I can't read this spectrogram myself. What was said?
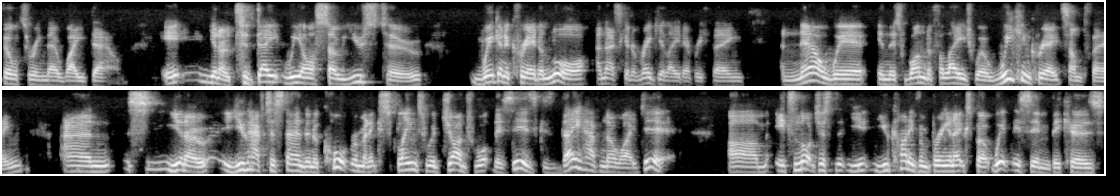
filtering their way down? It, you know, to date, we are so used to we're going to create a law and that's going to regulate everything. And now we're in this wonderful age where we can create something and you know you have to stand in a courtroom and explain to a judge what this is because they have no idea um, it's not just that you, you can't even bring an expert witness in because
